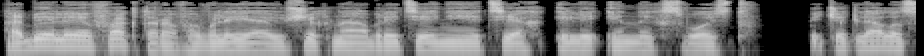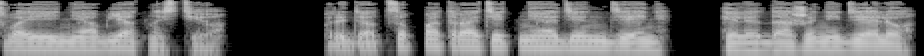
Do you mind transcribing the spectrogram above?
Обилие факторов, влияющих на обретение тех или иных свойств, впечатляла своей необъятностью. Придется потратить не один день или даже неделю,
